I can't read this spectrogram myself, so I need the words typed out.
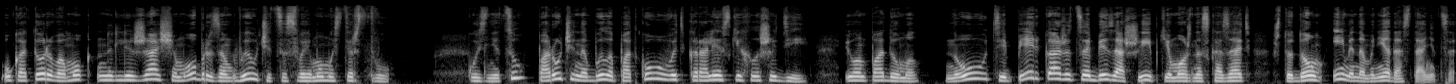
у которого мог надлежащим образом выучиться своему мастерству. Кузнецу поручено было подковывать королевских лошадей, и он подумал, ну, теперь, кажется, без ошибки можно сказать, что дом именно мне достанется.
